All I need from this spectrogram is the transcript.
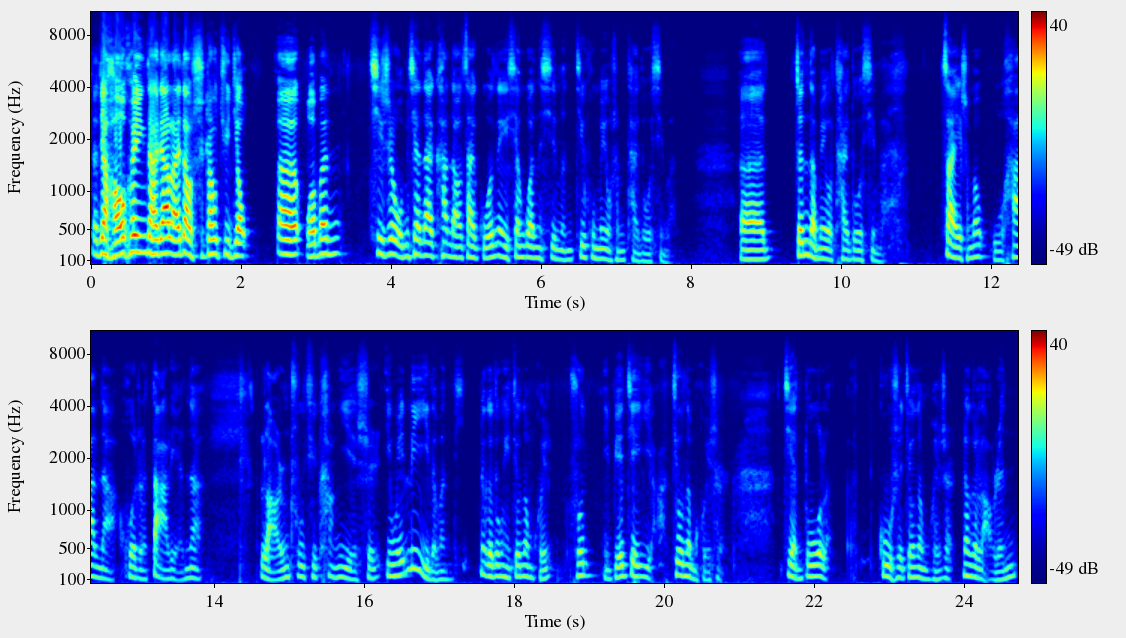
大家好，欢迎大家来到实招聚焦。呃，我们其实我们现在看到，在国内相关的新闻几乎没有什么太多新闻，呃，真的没有太多新闻。在什么武汉呐，或者大连呐，老人出去抗议是因为利益的问题，那个东西就那么回事，说你别介意啊，就那么回事儿。见多了，故事就那么回事儿。那个老人，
